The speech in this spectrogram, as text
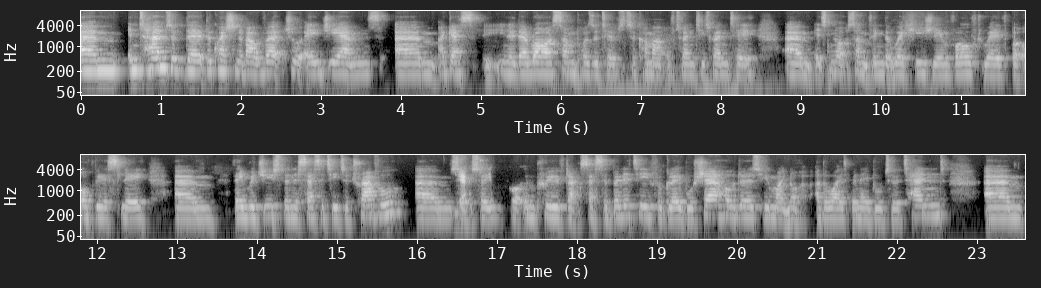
Um, in terms of the, the question about virtual AGMs, um, I guess you know there are some positives to come out of 2020. Um, it's not something that we're hugely involved with, but obviously um, they reduce the necessity to travel. Um, so, yeah. so you've got improved accessibility for global shareholders who might not otherwise been able to attend. Um,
